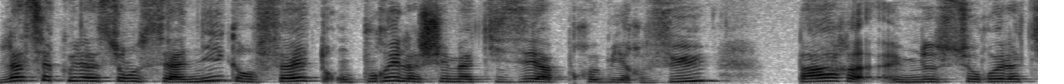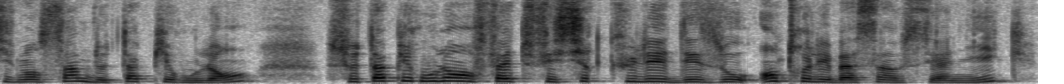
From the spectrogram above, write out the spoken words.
La circulation océanique, en fait, on pourrait la schématiser à première vue par une notion relativement simple de tapis roulant. Ce tapis roulant en fait fait circuler des eaux entre les bassins océaniques,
